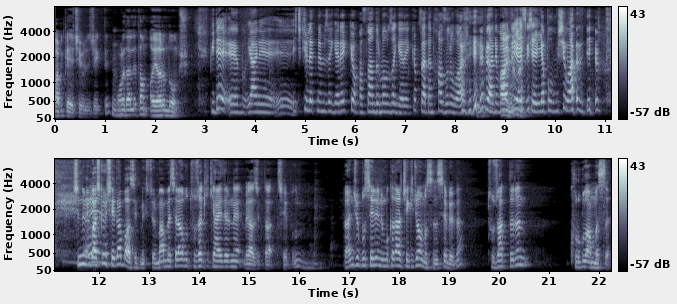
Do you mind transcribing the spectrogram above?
fabrikaya çevrilecekti. Hı. O nedenle tam ayarında olmuş. Bir de e, yani e, hiç kirletmemize gerek yok, paslandırmamıza gerek yok. Zaten hazırı var diye. Yani var Aynen. diye eski şey yapılmışı var diye. Şimdi bir başka bir şeyden bahsetmek istiyorum. Ben mesela bu tuzak hikayelerini birazcık daha şey yapalım. Bence bu serinin bu kadar çekici olmasının sebebi tuzakların kurgulanması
